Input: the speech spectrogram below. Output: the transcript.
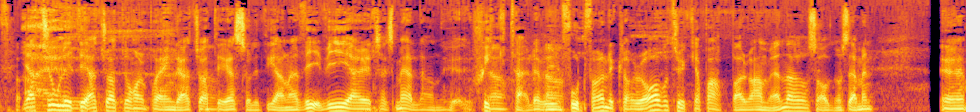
Jag tror, lite, jag tror att du har en poäng där. Jag tror att det är så lite grann. Vi, vi är ett slags mellanskikt här där vi fortfarande klarar av att trycka på appar och använda oss av dem. Och så där. Men, eh,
